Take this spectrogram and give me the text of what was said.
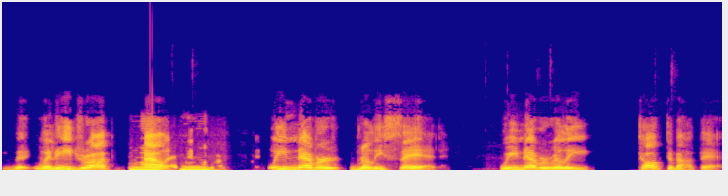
When he dropped out, mm-hmm. we never really said, we never really talked about that.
